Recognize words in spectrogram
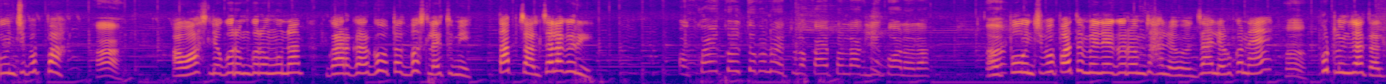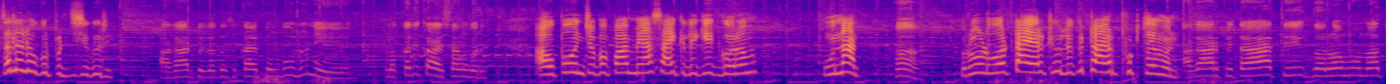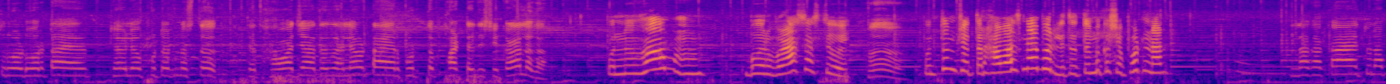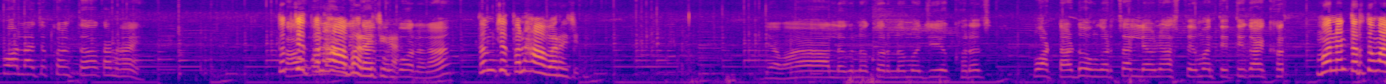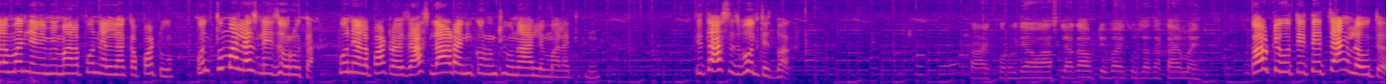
पवनची पप्पा. हा. अहो असले गरम गरम उन्हात गार गार गवतात बसलाय तुम्ही. ताप चाल चला घरी. काय कळतं का नाही? तुला काय पण लागली बोलायला? अहो हा? पवनची पप्पा तुम्ही लय गरम झाले झाल्यावर का नाही? हा. फुटून जाताल. चला लवकर पटदिशी घरी. अगं अर्पिता तसं काय पण बोलू नये. तुला कधी काय सांग बरं? अहो पवनचे पप्पा मी असं ऐकलं की गरम उन्हात हा. रोडवर टायर ठेवलं की टायर फुटतोय म्हण. अगं अर्पिता ती गरम उन्हात रोडवर टायर ठेवल्यावर फुटत नसतं. त्यात हवा जादा झाल्यावर टायर फुटतं फाटतं दिशी कळलं का? पण हा म, बरोबर असं असतं होय. हा. पण तुमच्यात तर हवाच नाही भरली तर तुम्ही कशा फुटणार? लगा काय तुला बोलायचं कळतं का नाही? तुमच्यात पण हवा भरायची का? बोलायला हा? तुमच्यात पण हवा भरायची का? देवा लग्न करणं म्हणजे खरंच मोठा डोंगर चालल्यावर असते म्हणते ती काय खर. म्हणून तर तुम्हाला म्हणलेले मी मला पुण्याला नका पाठवू. पण तुम्हालाच लय जोर होता. पुण्याला पाठवायचं असं लाडानी करून ठेवून आले मला तिथून. तिथं असंच बोलतेत बघा. काय करू द्यावा असल्या गावठी बायकोचा आता काय माहीत. गावठी होते ते चांगलं होतं.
